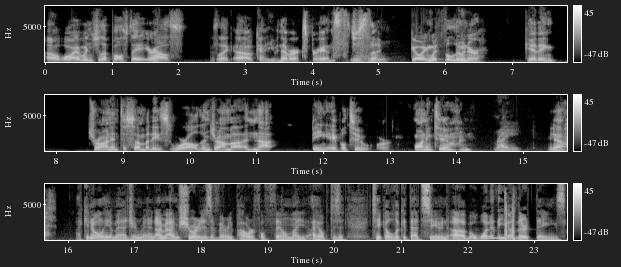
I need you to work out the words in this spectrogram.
"Oh, well, why wouldn't you let Paul stay at your house?" It's like, "Oh, okay, you've never experienced just mm-hmm. the going with the lunar." getting drawn into somebody's world and drama and not being able to or wanting to. And, right. Yeah. I can only imagine, man. I'm, I'm sure it is a very powerful film. I, I hope to take a look at that soon. Um, one of the other things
